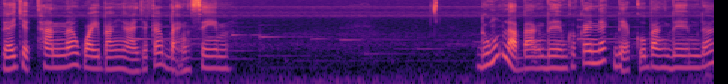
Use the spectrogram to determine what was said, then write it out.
Để Nhật Thanh nó quay ban ngày cho các bạn xem đúng là ban đêm, có cái nét đẹp của ban đêm đó.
